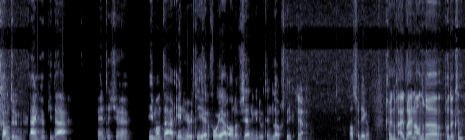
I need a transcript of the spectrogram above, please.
Kan natuurlijk met een klein hubje daar. En dat je iemand daar inhuurt die eh, voor jou alle verzendingen doet en de logistiek. Ja. Dat soort dingen. Ga je nog uitbreiden naar andere producten?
